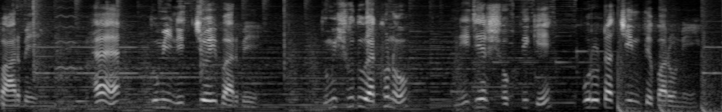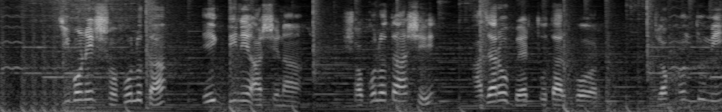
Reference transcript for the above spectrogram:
পারবে। হ্যাঁ তুমি নিশ্চয়ই পারবে। তুমি শুধু এখনও নিজের শক্তিকে পুরোটা চিনতে পারোনি। জীবনের সফলতা একদিনে আসে না। সফলতা আসে হাজারো ব্যর্থতার পর। যখন তুমি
